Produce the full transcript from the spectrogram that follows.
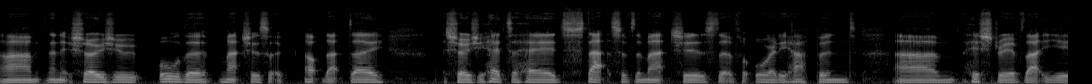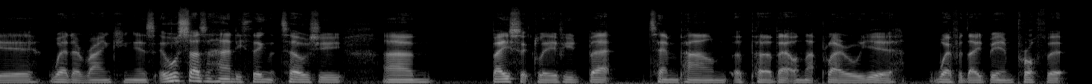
um, and it shows you all the matches that are up that day. It shows you head to head stats of the matches that have already happened, um, history of that year, where their ranking is. It also has a handy thing that tells you um, basically if you'd bet £10 per bet on that player all year, whether they'd be in profit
